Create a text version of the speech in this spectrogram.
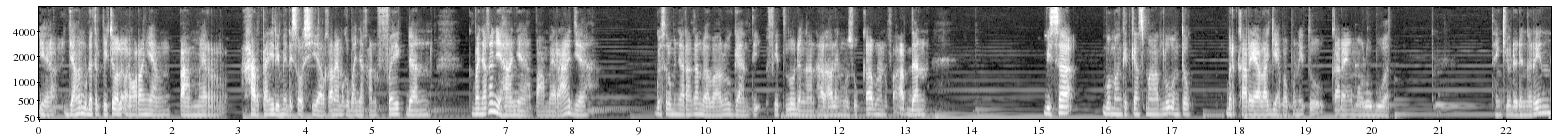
Ya, jangan mudah terpicu oleh orang-orang yang pamer hartanya di media sosial karena emang kebanyakan fake dan kebanyakan ya hanya pamer aja gue selalu menyarankan bahwa lu ganti fit lu dengan hal-hal yang lu suka, bermanfaat, dan bisa membangkitkan semangat lu untuk berkarya lagi apa pun itu karya yang mau lu buat. Thank you udah dengerin,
